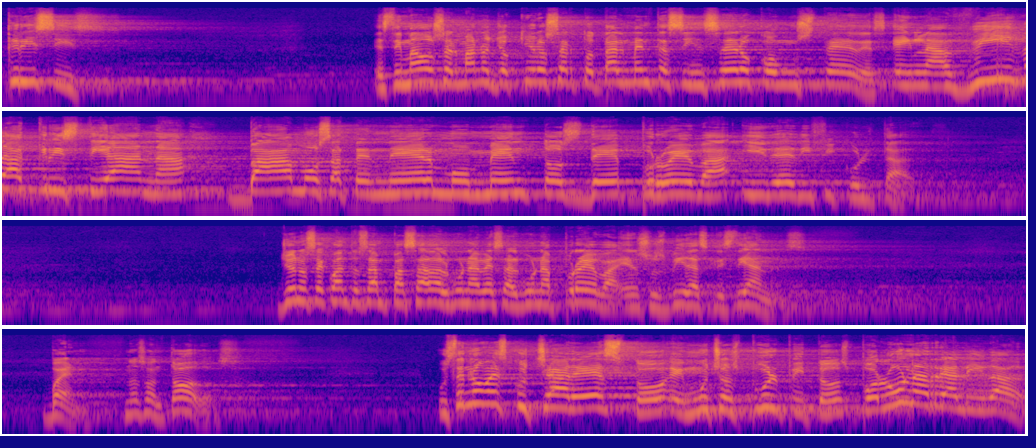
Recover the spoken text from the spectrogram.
crisis. Estimados hermanos, yo quiero ser totalmente sincero con ustedes. En la vida cristiana vamos a tener momentos de prueba y de dificultad. Yo no sé cuántos han pasado alguna vez alguna prueba en sus vidas cristianas. Bueno, no son todos. Usted no va a escuchar esto en muchos púlpitos por una realidad.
